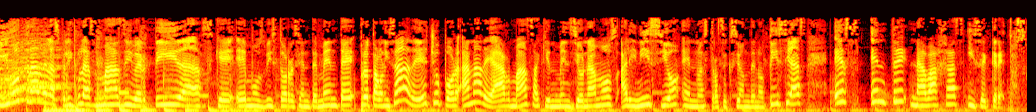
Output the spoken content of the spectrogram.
Y otra de las películas más divertidas que hemos visto recientemente, protagonizada de hecho por Ana de Armas, a quien mencionamos al inicio en nuestra sección de noticias, es Entre Navajas y Secretos.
